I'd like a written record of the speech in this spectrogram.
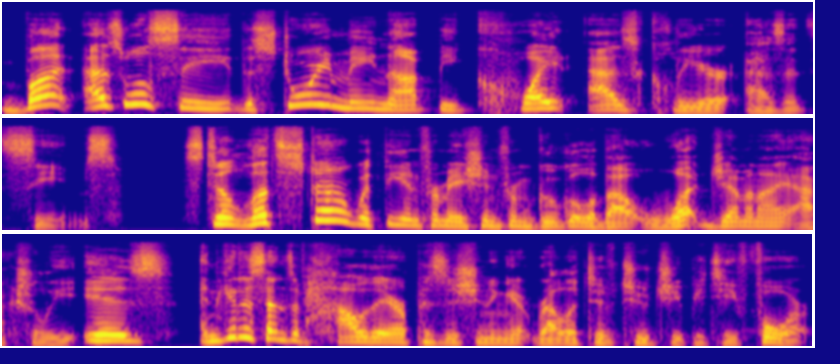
but as we'll see, the story may not be quite as clear as it seems. Still, let's start with the information from Google about what Gemini actually is and get a sense of how they are positioning it relative to GPT 4.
